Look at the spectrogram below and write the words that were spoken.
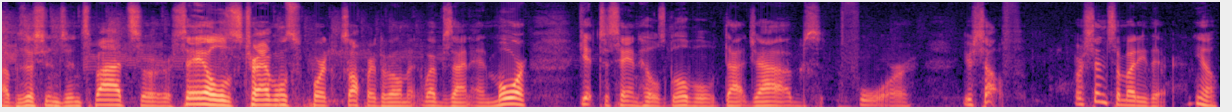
uh, positions in spots or sales, travel, support, software development, web design, and more. Get to sandhillsglobal.jobs for yourself or send somebody there. You know,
